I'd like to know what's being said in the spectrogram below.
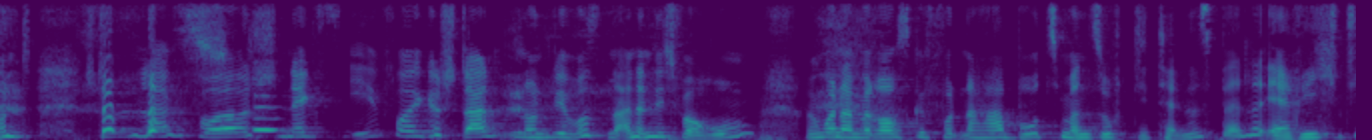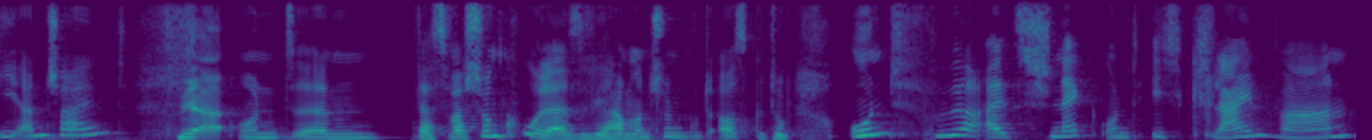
und stundenlang vor Schnecks Efeu gestanden und wir wussten alle nicht warum. Irgendwann haben wir rausgefunden, aha, Bootsmann sucht die Tennisbälle, er riecht die anscheinend. Ja. Und ähm, das war schon cool, also wir haben uns schon gut ausgetobt. Und früher, als Schneck und ich klein waren,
